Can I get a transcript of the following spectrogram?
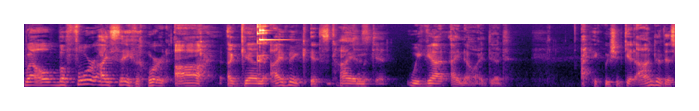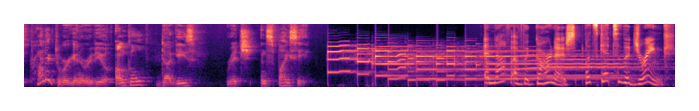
well, before I say the word ah again, I think it's time we got. I know I did. I think we should get on to this product we're going to review Uncle Dougie's Rich and Spicy. Enough of the garnish. Let's get to the drink.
